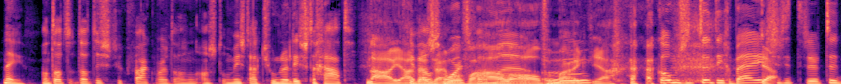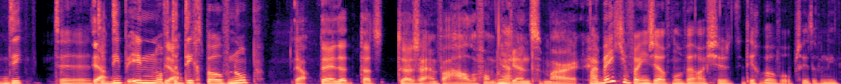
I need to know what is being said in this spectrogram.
Nee, want dat, dat is natuurlijk vaak waar dan, als het om misdaadjournalisten gaat. Nou ja, daar zijn wel verhalen van, uh, over, maar ik, ja. Komen ze te dichtbij, ja. ze zitten er te, dik, te, te diep in of te dicht bovenop. Ja, nee, dat, dat, daar zijn verhalen van bekend. Maar, maar weet je van jezelf nog wel als je er te dicht bovenop zit of niet?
